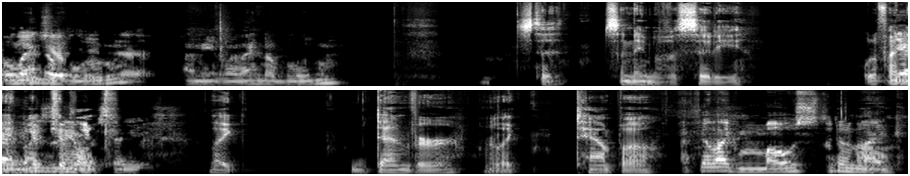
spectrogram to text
Orlando Bloom. I mean, Orlando Bloom. It's the, it's the name of a city. What if I yeah, name my kid like like Denver or like Tampa. I feel like most like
